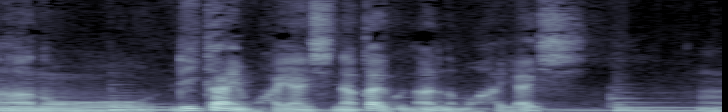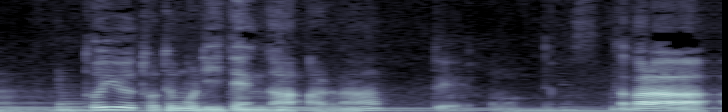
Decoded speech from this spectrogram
あの、理解も早いし、仲良くなるのも早いし、うん、というとても利点があるなって思ってます。だから、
